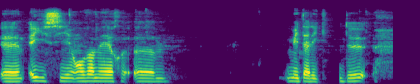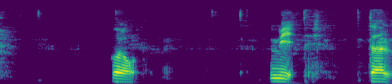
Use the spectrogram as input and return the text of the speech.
et ici, on va mettre euh, métallique 2. Alors, métal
